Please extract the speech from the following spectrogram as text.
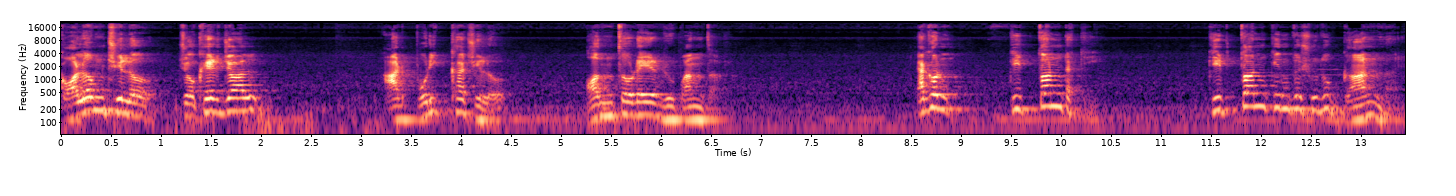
কলম ছিল চোখের জল আর পরীক্ষা ছিল অন্তরের রূপান্তর। এখন কীর্তনটা কি? কীর্তন কিন্তু শুধু গান নয়,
